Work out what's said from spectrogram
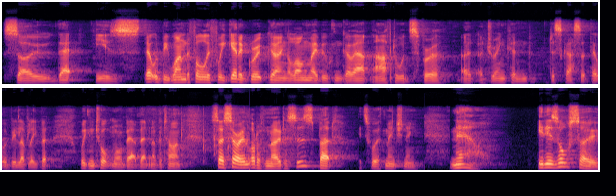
So that is that would be wonderful if we get a group going along. Maybe we can go out afterwards for a, a, a drink and discuss it. That would be lovely. But we can talk more about that another time. So sorry, a lot of notices, but it's worth mentioning. Now, it is also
